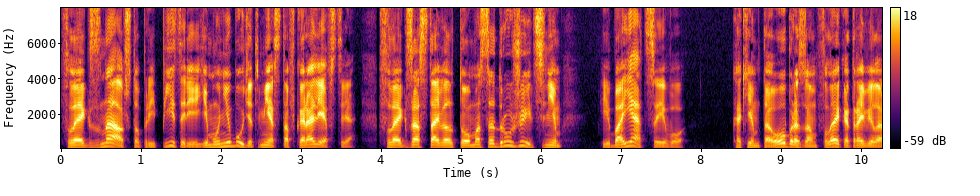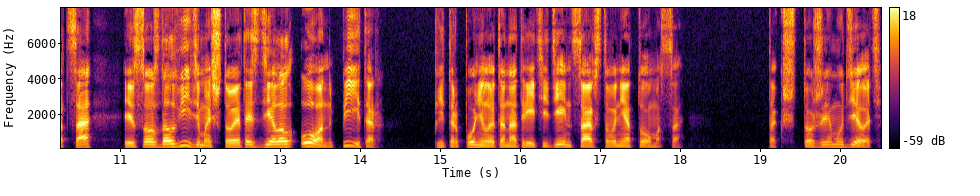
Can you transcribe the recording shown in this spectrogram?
Флэк знал, что при Питере ему не будет места в королевстве. Флэк заставил Томаса дружить с ним и бояться его. Каким-то образом Флэк отравил отца и создал видимость, что это сделал он, Питер. Питер понял это на третий день царствования Томаса. Так что же ему делать?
